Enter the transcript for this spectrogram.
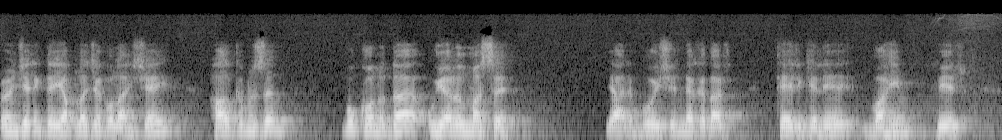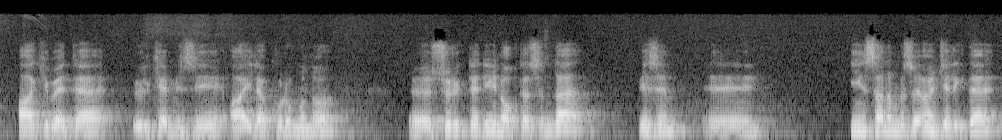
öncelikle yapılacak olan şey halkımızın bu konuda uyarılması. Yani bu işin ne kadar tehlikeli, vahim bir akibete ülkemizi, aile kurumunu e, sürüklediği noktasında bizim e, insanımızı öncelikle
